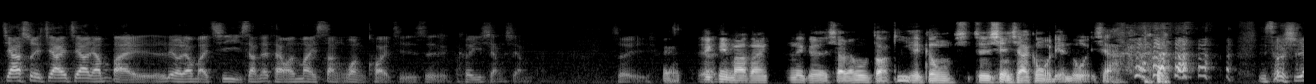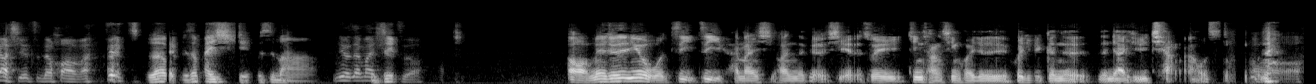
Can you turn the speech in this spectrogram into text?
加税加一加两百六两百七以上，在台湾卖上万块，其实是可以想象的。所以，也可以麻烦那个小人物短可以跟我就是线下跟我联络一下。你说需要鞋子的话吗？对，主要你在卖鞋不是吗？你有在卖鞋子哦？哦，没有，就是因为我自己自己还蛮喜欢那个鞋的，所以经常性会就是会去跟着人家一起去抢啊，或是什么的。哦，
